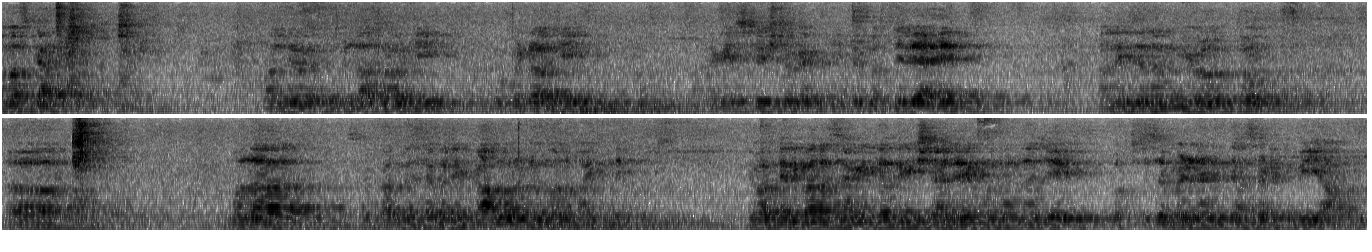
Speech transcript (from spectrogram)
नमस्कार. माननीय विलासरावजी मुकुंदरावजी सगळे श्रेष्ठ व्यक्ती इथे बसलेले आहेत. अनेक जण मी ओळखतो. मला सुकांत साहेबांनी का बोलवलं मला माहीत नाही. तेव्हा त्यांनी मला सांगितलं होतं की शालेय मुलांना जे बक्षिसं मिळणार आहे त्यासाठी तुम्ही यावं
